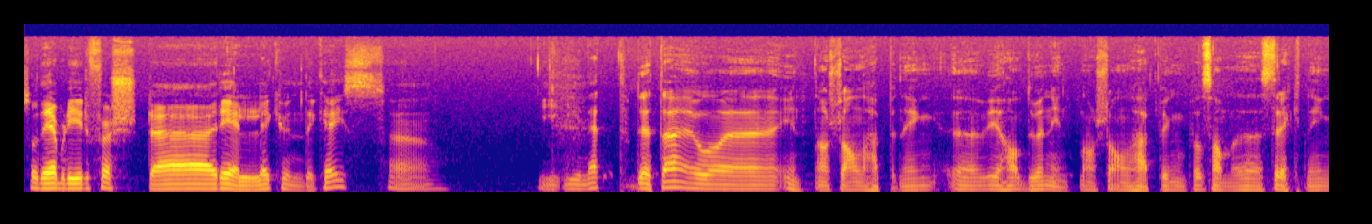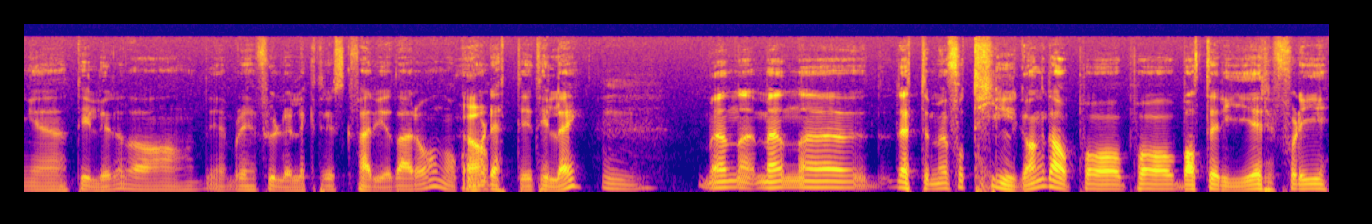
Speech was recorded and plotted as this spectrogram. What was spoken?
Så det blir første reelle kundecase eh, i, i nett. Dette er jo eh, internasjonal happening. Eh, vi hadde jo en internasjonal happening på samme strekning eh, tidligere, da det ble fullelektrisk ferje der òg. Nå kommer Ja. dette i tillegg. Mm. Men, men uh, dette med å få tilgang da, på, på batterier fordi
